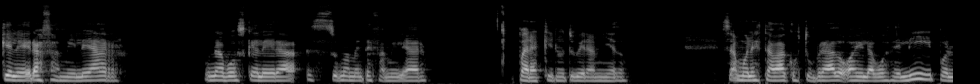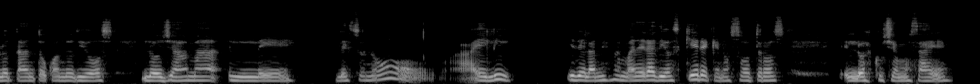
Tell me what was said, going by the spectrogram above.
que le era familiar, una voz que le era sumamente familiar para que no tuviera miedo. Samuel estaba acostumbrado a oír la voz de Elí, por lo tanto, cuando Dios lo llama, le, le sonó a Elí. Y de la misma manera Dios quiere que nosotros lo escuchemos a Él.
